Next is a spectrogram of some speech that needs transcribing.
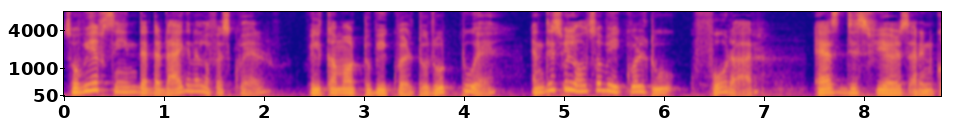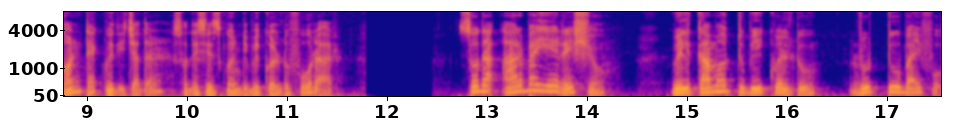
so we have seen that the diagonal of a square will come out to be equal to root 2a and this will also be equal to 4r as these spheres are in contact with each other. So this is going to be equal to 4r. So the r by a ratio will come out to be equal to root 2 by 4.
